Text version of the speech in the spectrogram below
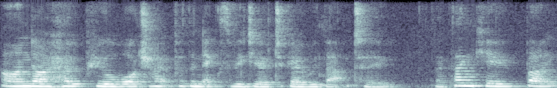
and I hope you'll watch out for the next video to go with that too. So thank you, bye.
